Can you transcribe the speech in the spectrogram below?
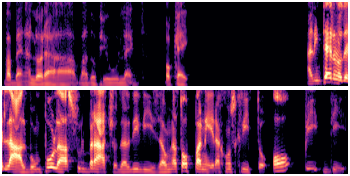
va bene, allora vado più lento. Ok. All'interno dell'album Paul ha sul braccio della divisa una toppa nera con scritto OPD,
